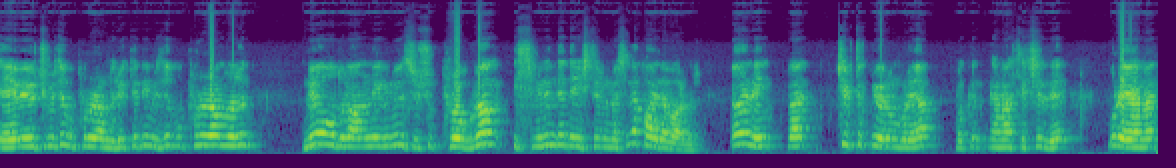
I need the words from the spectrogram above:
EV3'ümüze bu programları yüklediğimizde bu programların ne olduğunu anlayabilmemiz için şu program isminin de değiştirilmesine fayda vardır. Örneğin ben çift tıklıyorum buraya. Bakın hemen seçildi. Buraya hemen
